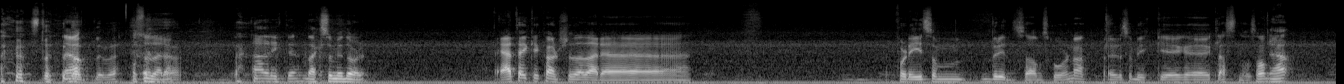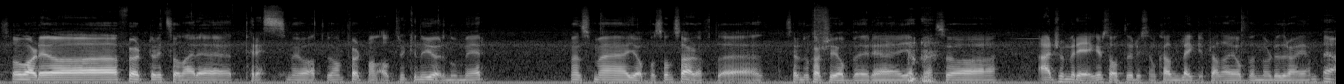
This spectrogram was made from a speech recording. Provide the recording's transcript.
Studentlivet. Å studere. Det er riktig. Det er ikke så mye dårlig. Jeg tenker kanskje det derre For de som brydde seg om skolen, da, eller som gikk i eh, klassen og sånn, Ja. så var det jo Følte litt sånn der eh, press med at man følte man alltid kunne gjøre noe mer. Mens med jobb og sånn, så er det ofte Selv om du kanskje jobber eh, hjemme, så er det som regel sånn at du liksom kan legge fra deg jobben når du drar hjem. Ja.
